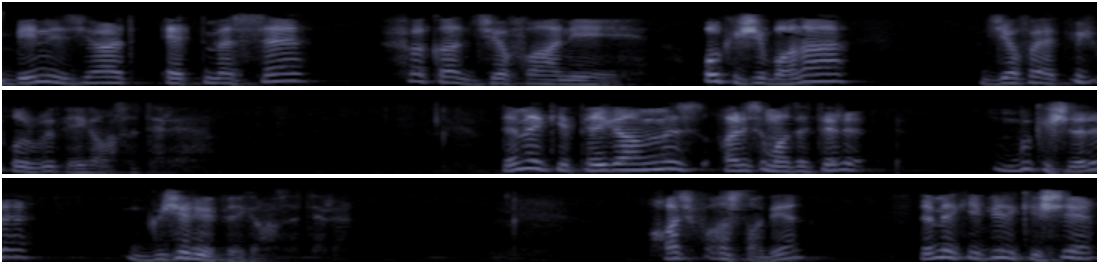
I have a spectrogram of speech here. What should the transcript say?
beni ziyaret etmezse fakat cefani o kişi bana cefa etmiş olur bu Peygamber Hazretleri. Demek ki Peygamberimiz Aleyhisselam Hazretleri bu kişilere güceniyor Peygamber. Hac farz tabi. Demek ki bir kişi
